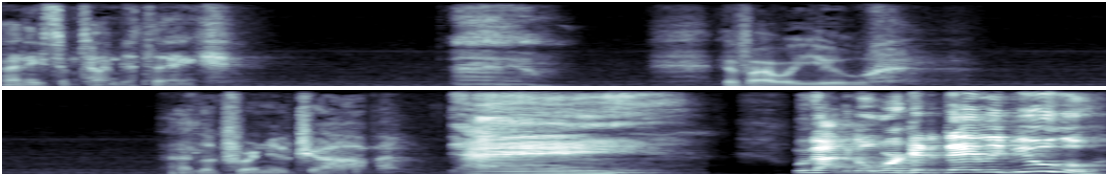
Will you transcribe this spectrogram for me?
I need some time to think. Damn. If I were you, I'd look for a new job. Dang. We got to go work at the Daily Bugle.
